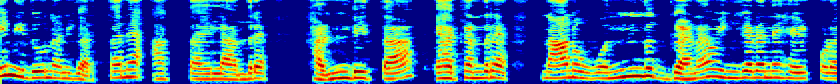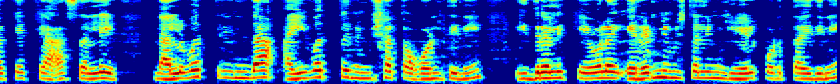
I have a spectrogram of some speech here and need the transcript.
ಏನಿದು ನನಗೆ ಅರ್ಥನೇ ಆಗ್ತಾ ಇಲ್ಲ. ಅಂದರೆ ಖಂಡಿತ. ಯಾಕಂದರೆ ನಾನು ಒಂದು ಗಣ ವಿಂಗಡಣೆ ಹೇಳ್ಕೊಡೋಕ್ಕೆ ಕ್ಲಾಸಲ್ಲಿ ನಲವತ್ತರಿಂದ ಐವತ್ತು ನಿಮಿಷ ತೊಗೊಳ್ತೀನಿ ಇದರಲ್ಲಿ ಕೇವಲ ಎರಡು ನಿಮಿಷದಲ್ಲಿ ನಿಮ್ಗೆ ಹೇಳ್ಕೊಡ್ತಾ ಇದ್ದೀನಿ.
